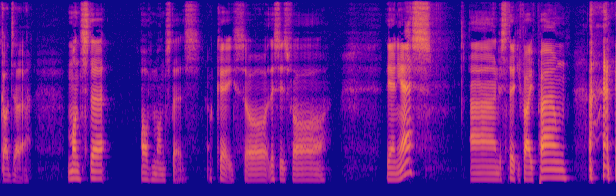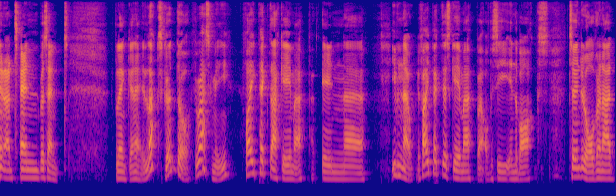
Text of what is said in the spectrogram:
Godzilla. Monster of Monsters. Okay, so this is for the NES and it's £35 and it had 10% blinking it. It looks good though, if you ask me. If I picked that game up in, uh, even now, if I picked this game up, uh, obviously in the box, turned it over and had,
